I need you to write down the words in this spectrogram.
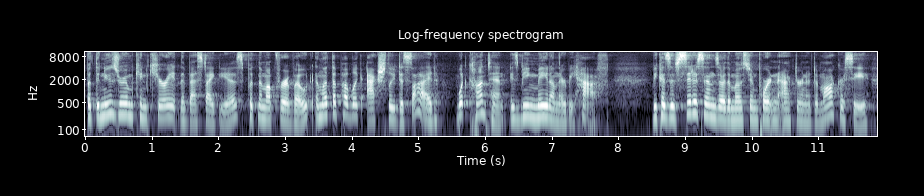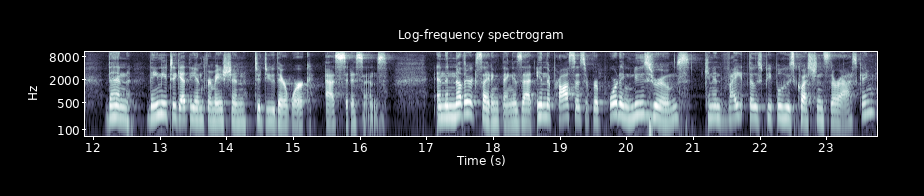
but the newsroom can curate the best ideas, put them up for a vote, and let the public actually decide what content is being made on their behalf. Because if citizens are the most important actor in a democracy, then they need to get the information to do their work as citizens. And another exciting thing is that in the process of reporting, newsrooms can invite those people whose questions they're asking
